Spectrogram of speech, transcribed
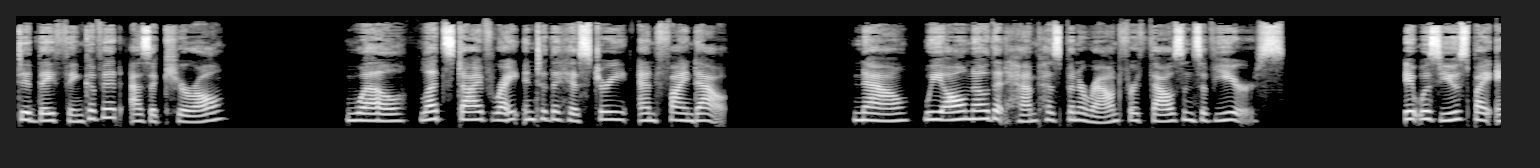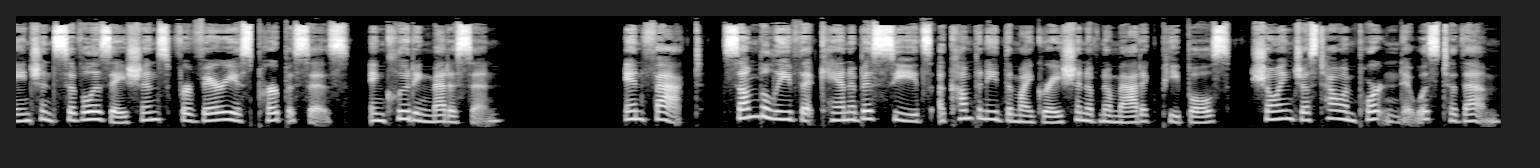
Did they think of it as a cure all? Well, let's dive right into the history and find out. Now, we all know that hemp has been around for thousands of years. It was used by ancient civilizations for various purposes, including medicine. In fact, some believe that cannabis seeds accompanied the migration of nomadic peoples, showing just how important it was to them.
